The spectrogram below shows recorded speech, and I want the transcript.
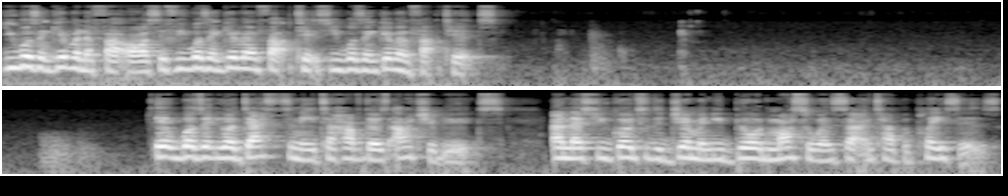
you wasn't given a fat ass. If you wasn't given fat tits, you wasn't given fat tits. It wasn't your destiny to have those attributes. unless you go to the gym and you build muscle in certain type of places.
